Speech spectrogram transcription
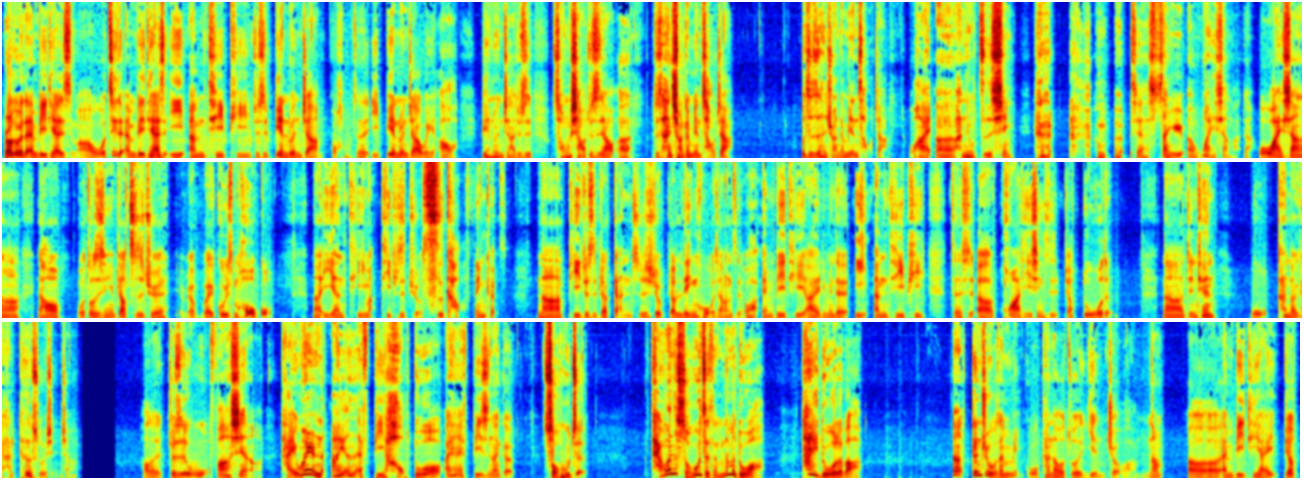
不知道各位的 MBTI 是什么啊？我自己的 MBTI 是 EMTP，就是辩论家。哇，我真的以辩论家为傲啊！辩论家就是从小就是要呃，就是很喜欢跟别人吵架，不只是很喜欢跟别人吵架，我还呃很有自信，很呃而且善于呃外向吧，对啊，我外向啊，然后我做事情也比较直觉，也比较不会顾虑什么后果。那 E N T 嘛，T 就是具有思考 thinkers，那 P 就是比较感知，就比较灵活这样子。哇，M B T I 里面的 E M T P 真的是呃话题性是比较多的。那今天我看到一个很特殊的现象，好了，就是我发现啊，台湾人的 I N F P 好多哦，I N F P 是那个守护者，台湾的守护者怎么那么多啊？太多了吧？那根据我在美国看到做的研究啊，那呃 MBTI 比较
